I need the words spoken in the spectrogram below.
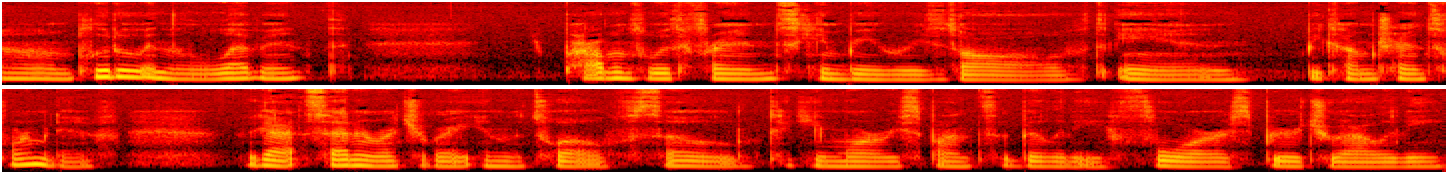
Um, Pluto in the 11th problems with friends can be resolved and become transformative. We got Saturn retrograde in the 12th, so taking more responsibility for spirituality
